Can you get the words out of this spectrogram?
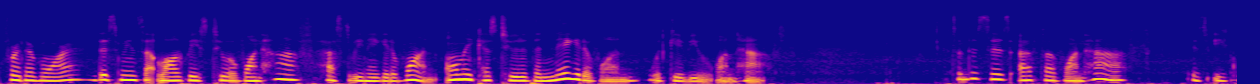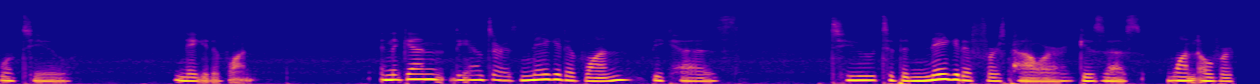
Furthermore, this means that log base 2 of 1 half has to be negative 1, only because 2 to the negative 1 would give you 1 half. So this is f of 1 half is equal to negative 1. And again, the answer is negative 1 because 2 to the negative first power gives us 1 over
